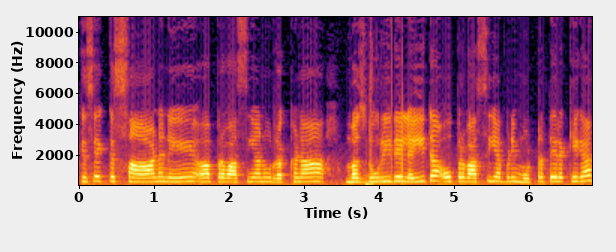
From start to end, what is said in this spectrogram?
ਕਿਸੇ ਕਿਸਾਨ ਨੇ ਪ੍ਰਵਾਸੀਆਂ ਨੂੰ ਰੱਖਣਾ ਮਜ਼ਦੂਰੀ ਦੇ ਲਈ ਤਾਂ ਉਹ ਪ੍ਰਵਾਸੀ ਆਪਣੀ ਮੋਟਰ ਤੇ ਰੱਖੇਗਾ।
